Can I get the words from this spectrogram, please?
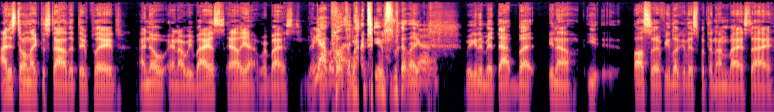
I just don't like the style that they've played. I know, and are we biased? Hell yeah, we're biased. They Yeah, we're both of our teams, but like Yeah. we can admit that. But you know, you, also if you look at this with an unbiased eye,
